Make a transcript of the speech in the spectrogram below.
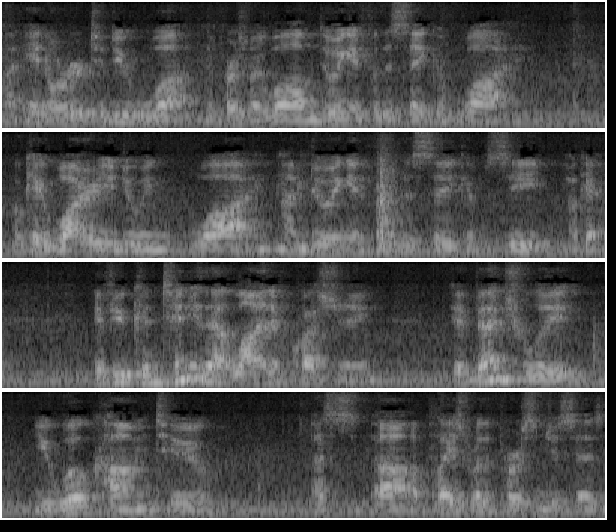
Uh, in order to do what? The person will, well, I'm doing it for the sake of Y. Okay, why are you doing Y? I'm doing it for the sake of Z. Okay, if you continue that line of questioning, eventually you will come to a, uh, a place where the person just says,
